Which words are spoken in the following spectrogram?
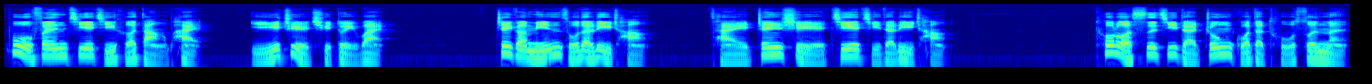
不分阶级和党派一致去对外，这个民族的立场才真是阶级的立场。托洛斯基的中国的徒孙们，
